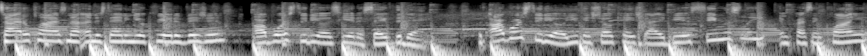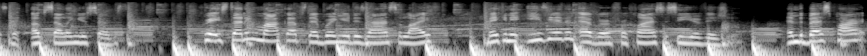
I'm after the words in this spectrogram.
Tired of clients not understanding your creative vision? Artboard Studio is here to save the day. With Artboard Studio, you can showcase your ideas seamlessly, impressing clients and upselling your services. Create stunning mock ups that bring your designs to life, making it easier than ever for clients to see your vision. And the best part,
